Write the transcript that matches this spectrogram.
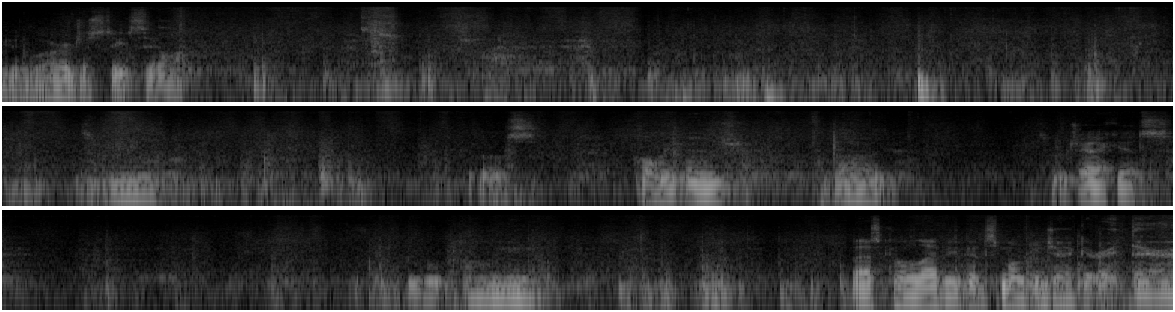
Be a large estate sale. Those hallway bench, dog, some jackets. That's cool. That'd be a good smoking jacket right there.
